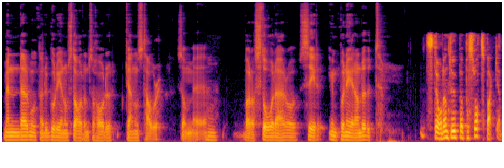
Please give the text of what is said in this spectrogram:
Men däremot när du går igenom staden så har du Ganons Tower. Som eh, mm. Bara står där och ser imponerande ut. Står det inte uppe på Slottsbacken?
